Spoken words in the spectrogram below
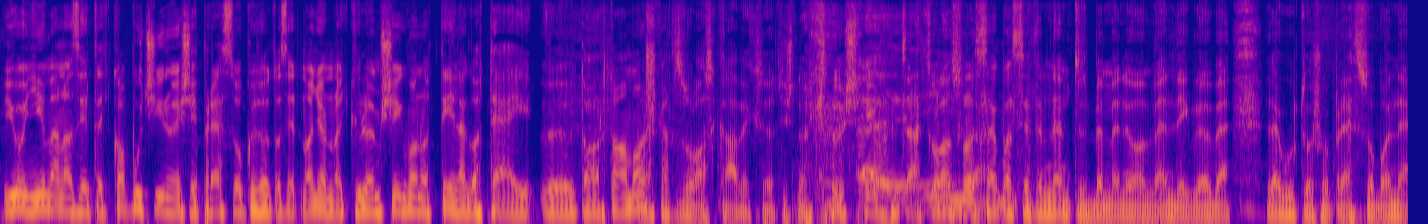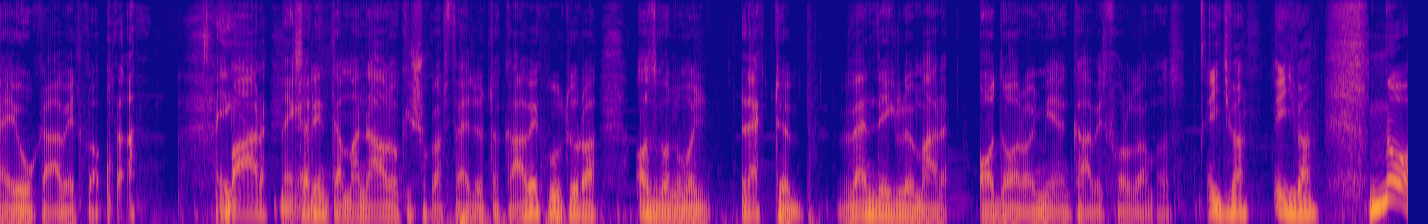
Jó, nyilván azért egy cappuccino és egy presszó között azért nagyon nagy különbség van, ott tényleg a tej ö, tartalmas. Hát az olasz kávék között is nagy különbség van. Tehát Olaszországban szerintem nem tudsz bemenni olyan vendéglőbe, legutolsó presszóban ne jó kávét kapnál. Igen, Bár igen. szerintem már nálunk is sokat fejlődött a kávékultúra, azt gondolom, hogy legtöbb vendéglő már ad arra, hogy milyen kávét forgalmaz. Így van, így van. No,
